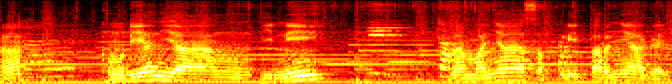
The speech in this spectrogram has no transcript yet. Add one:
Hah? Kemudian yang ini namanya splitternya, guys.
